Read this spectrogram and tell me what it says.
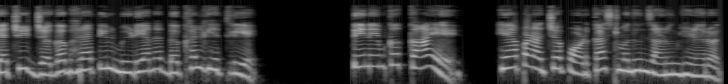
त्याची जगभरातील मीडियानं दखल घेतलीये. ते नेमकं काय आहे हे आपण आजच्या पॉडकास्टमधून जाणून घेणार आहोत.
